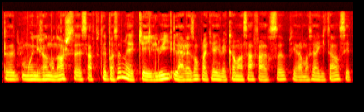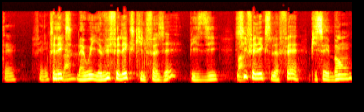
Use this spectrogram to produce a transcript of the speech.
peut-être moins les gens de mon âge ça savent peut-être pas ça, mais que lui, la raison pour laquelle il avait commencé à faire ça, puis ramasser la guitare, c'était Félix. Félix, ben oui, il a vu Félix qui le faisait, puis il se dit, si. Félix le fait, puis c'est bon,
